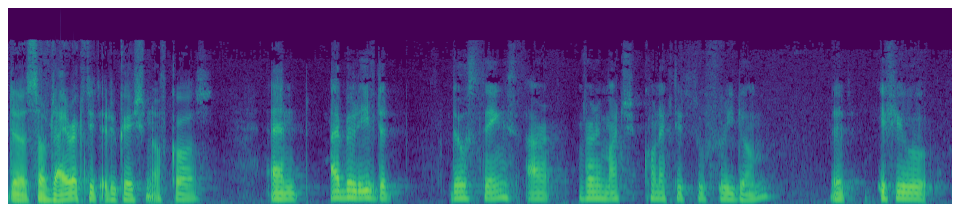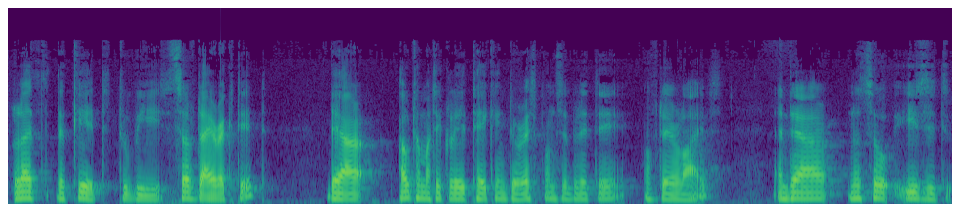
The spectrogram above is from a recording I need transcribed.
the self-directed education, of course. And I believe that those things are very much connected to freedom. That if you let the kid to be self-directed, they are automatically taking the responsibility of their lives, and they are not so easy to.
